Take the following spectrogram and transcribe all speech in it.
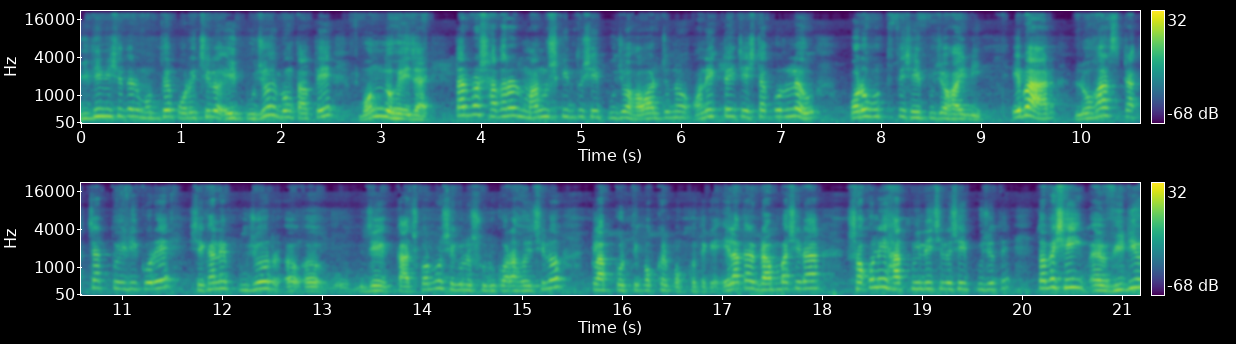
বিধিনিষেধের মধ্যে পড়েছিল এই পুজো এবং তাতে বন্ধ হয়ে যায়। তারপর সাধারণ মানুষ কিন্তু সেই পুজো হওয়ার জন্য অনেকটাই চেষ্টা করলেও পরবর্তীতে সেই পুজো হয়নি। এবার লোহার স্ট্রাকচার তৈরি করে সেখানে পুজোর যে কাজকর্ম সেগুলো শুরু করা হয়েছিল ক্লাব কর্তৃপক্ষের পক্ষ থেকে। এলাকার গ্রামবাসীরা সকলেই হাত মিলিয়েছিল সেই পুজোতে। তবে সেই ভিডিও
